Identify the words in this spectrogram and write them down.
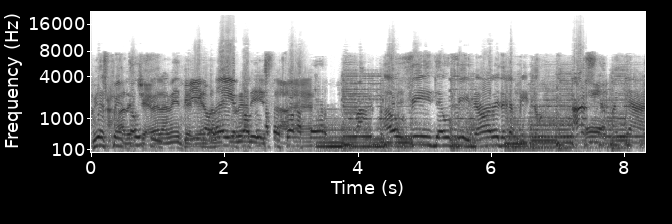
vi aspetto a un Cioè, film veramente diventato lei è proprio una persona eh. aperta. a un film a un film non avete capito hasta Eh, mañana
